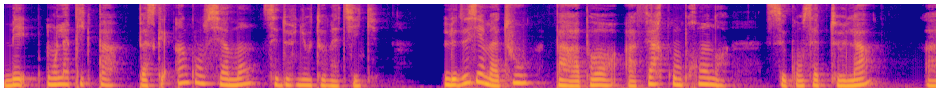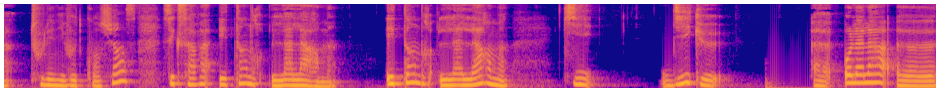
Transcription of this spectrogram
mais on l'applique pas parce qu'inconsciemment c'est devenu automatique. Le deuxième atout par rapport à faire comprendre ce concept-là, à tous les niveaux de conscience, c'est que ça va éteindre l'alarme. Éteindre l'alarme qui dit que euh, oh là là, euh,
